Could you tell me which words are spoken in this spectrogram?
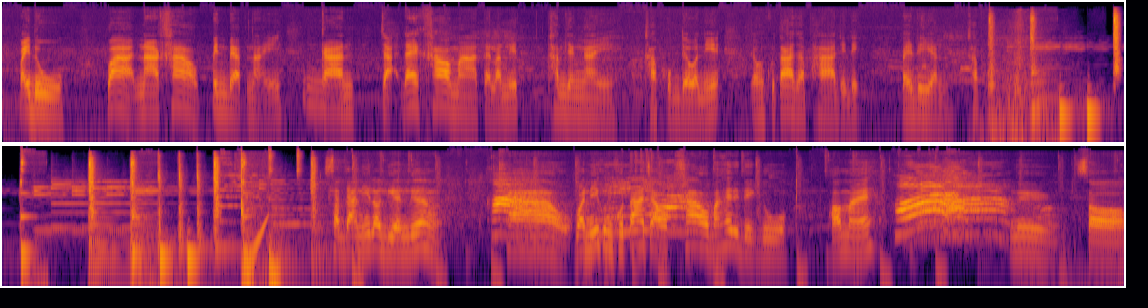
ๆไปดูว่านาข้าวเป็นแบบไหน การจะได้ข้าวมาแต่ละเม็ดทำยังไงครับผมเดี๋ยววันนี้เดี๋ยวคุณครูต้าจะพาเด็กๆไปเรียนครับผม สัปดาห์นี้เราเรียนเรื่องข้าว วันนี้คุณครูต้าจะเอาข้าวมาให้เด็กๆดู พร้อมไหมพ่อหนึ่งสอง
